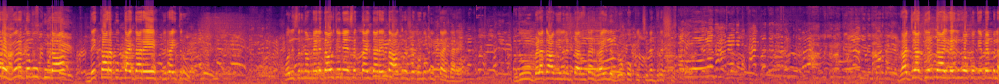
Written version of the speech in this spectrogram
ಪೊಲೀಸರ ವಿರುದ್ಧವೂ ಕೂಡ ಧಿಕ್ಕಾರ ಕೂಗ್ತಾ ಇದ್ದಾರೆ ರೈತರು. ಪೊಲೀಸರು ನಮ್ಮ ಮೇಲೆ ದೌರ್ಜನ್ಯ ಎಸಗ್ತಾ ಇದ್ದಾರೆ ಅಂತ ಆಕ್ರೋಶಗೊಂಡು ಕೂಗ್ತಾ ಇದ್ದಾರೆ. ಇದು ಬೆಳಗಾವಿಯಲ್ಲಿ ನಡೀತಾ ಇರುವಂತಹ ರೈಲು ರೋಕೋ ಕಿಚ್ಚಿನ ದೃಶ್ಯ. ರಾಜ್ಯಾದ್ಯಂತ ಈ ರೈಲು ರೋಕೋಗೆ ಬೆಂಬಲ.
